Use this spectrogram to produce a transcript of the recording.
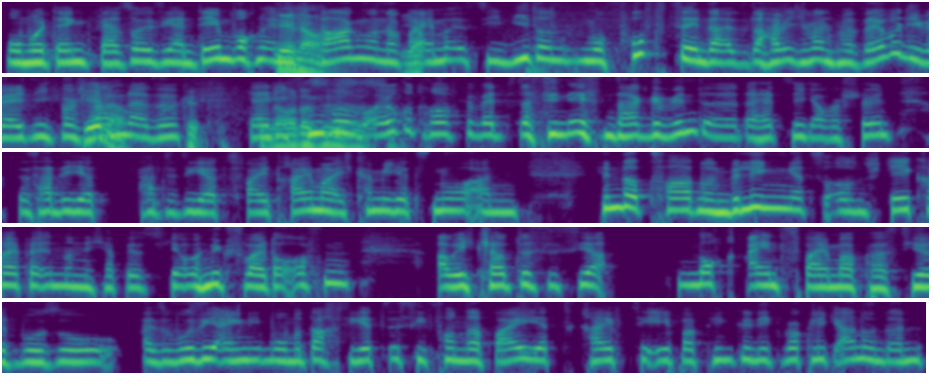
wo man denkt, wer soll sie an dem Wochenende Genau. schlagen und auf Ja. einmal ist sie wieder nur 15. Also da habe ich manchmal selber die Welt nicht verstanden. Genau. Also der genau hat die ist 500 es. Euro drauf gewettet, dass sie nächsten Tag gewinnt. Äh, Da hätte sie aber schön. Das hatte, ja, hatte sie ja zwei, dreimal. Ich kann mich jetzt nur an Hinterzarten und Willingen jetzt aus dem Stegreif erinnern. Ich habe jetzt hier auch nichts weiter offen. Aber ich glaube, das ist ja noch ein, zweimal passiert, wo so, also wo sie eigentlich, wo man dachte, jetzt ist sie von dabei, jetzt greift sie Eva Pinkelnick wirklich an und dann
